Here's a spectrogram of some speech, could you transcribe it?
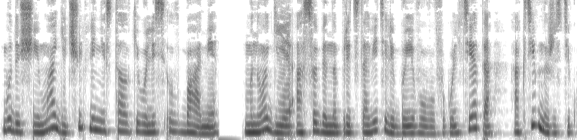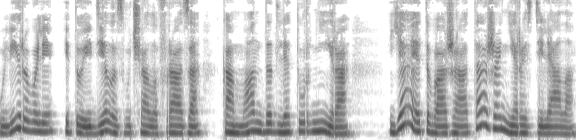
Будущие маги чуть ли не сталкивались лбами. Многие, особенно представители боевого факультета, активно жестикулировали, и то и дело звучала фраза «команда для турнира». Я этого ажиотажа не разделяла.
